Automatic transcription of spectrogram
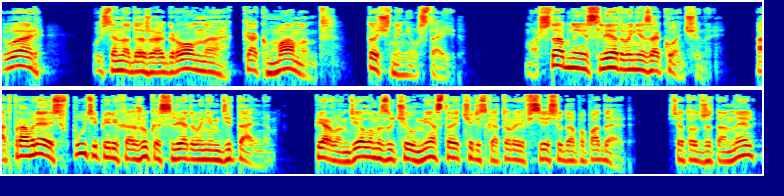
Тварь Пусть она даже огромна, как мамонт, точно не устоит. Масштабные исследования закончены. Отправляюсь в путь и перехожу к исследованиям детальным. Первым делом изучил место, через которое все сюда попадают. Все тот же тоннель,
